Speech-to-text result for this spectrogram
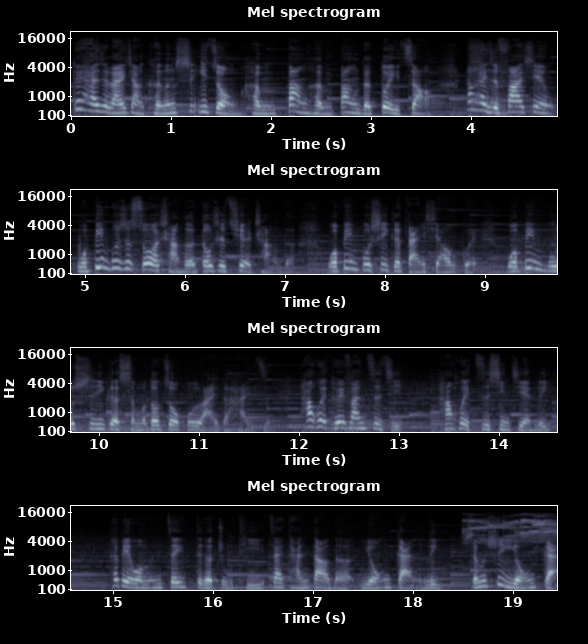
对孩子来讲，可能是一种很棒很棒的对照，让孩子发现我并不是所有场合都是怯场的，我并不是一个胆小鬼，我并不是一个什么都做不来的孩子。他会推翻自己，他会自信建立。特别我们这这个主题在谈到的勇敢力，什么是勇敢？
